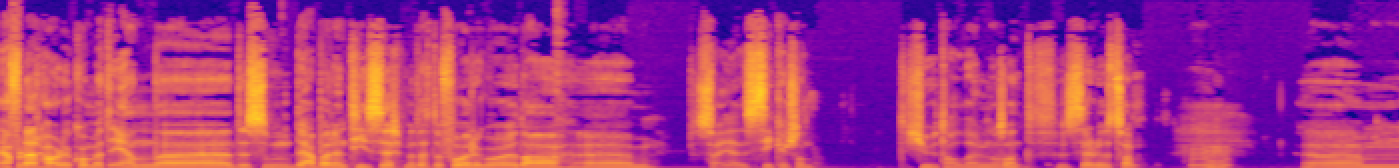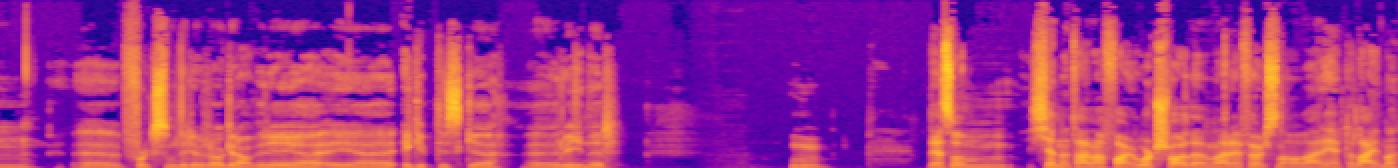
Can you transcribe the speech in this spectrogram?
Ja, for der har det kommet en eh, det er bare en teaser, men dette foregår jo da eh, så er det sikkert sånn 20-tallet eller noe sånt, ser det ut som. Um, eh, folk som driver og graver i, i eh, egyptiske eh, ruiner. Mm. Det som kjennetegna Firewatch, var jo den der følelsen av å være helt aleine.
